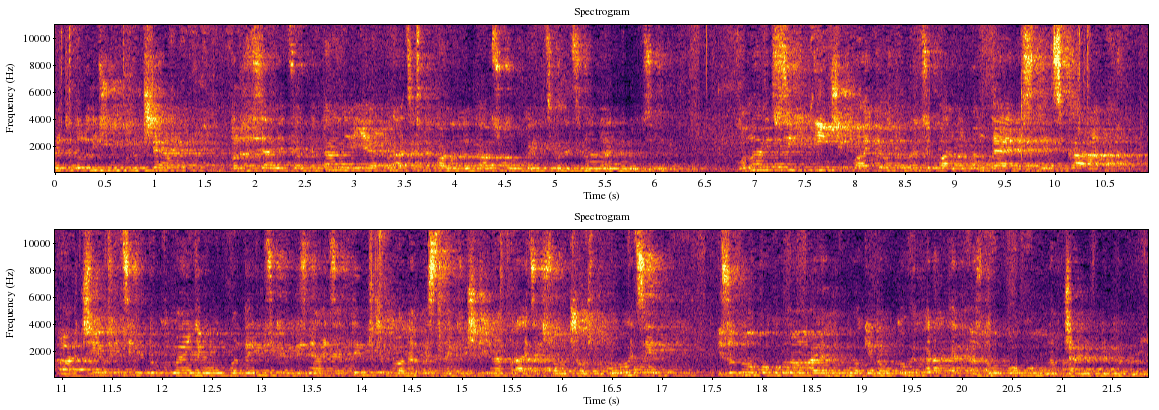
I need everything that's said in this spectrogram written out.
методологічним ключем до розв'язання цього питання є праця Степана Ленкавського Українська національна революція. Вона від всіх інших багатьох напрацювань Бандери, Стецька е, чи офіційних документів Бандерівської відрізняється тим, що була написана шкільна праця в 46-му році. І з одного боку вона має глибокий науковий характер, а з другого боку навчально прикладний.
